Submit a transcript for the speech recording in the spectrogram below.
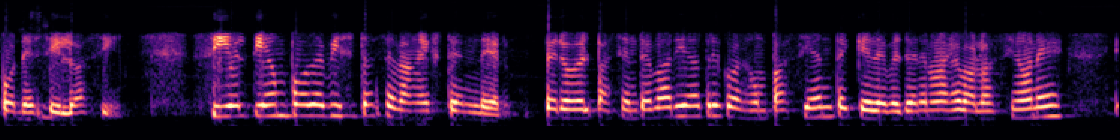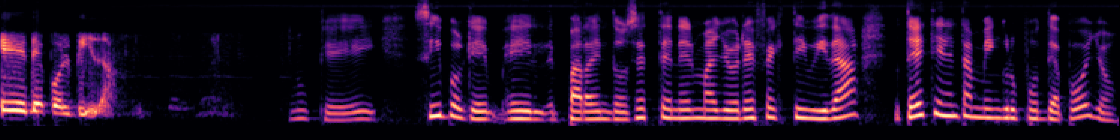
por decirlo así. Sí, el tiempo de visita se van a extender, pero el paciente bariátrico es un paciente que debe tener unas evaluaciones eh, de por vida. Ok, sí, porque para entonces tener mayor efectividad, ustedes tienen también grupos de apoyo.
